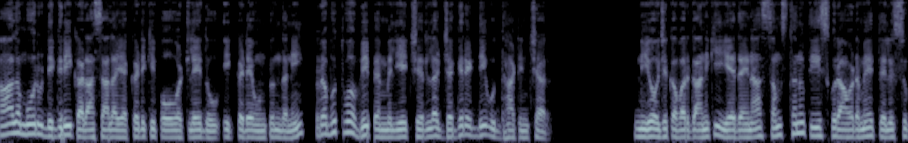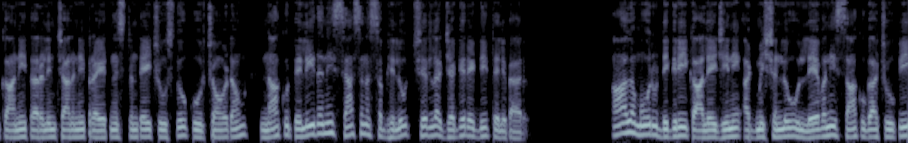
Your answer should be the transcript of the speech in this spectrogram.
ఆలమూరు డిగ్రీ కళాశాల ఎక్కడికి పోవట్లేదు ఇక్కడే ఉంటుందని ప్రభుత్వ విప్ ఎమ్మెల్యే చిర్ల జగ్గిరెడ్డి ఉద్ఘాటించారు. నియోజకవర్గానికి ఏదైనా సంస్థను తీసుకురావడమే తెలుసు కానీ తరలించాలని ప్రయత్నిస్తుంటే చూస్తూ కూర్చోవడం నాకు తెలీదని శాసనసభ్యులు చిర్ల జగ్గిరెడ్డి తెలిపారు. ఆలమూరు డిగ్రీ కాలేజీని అడ్మిషన్లు లేవని సాకుగా చూపి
